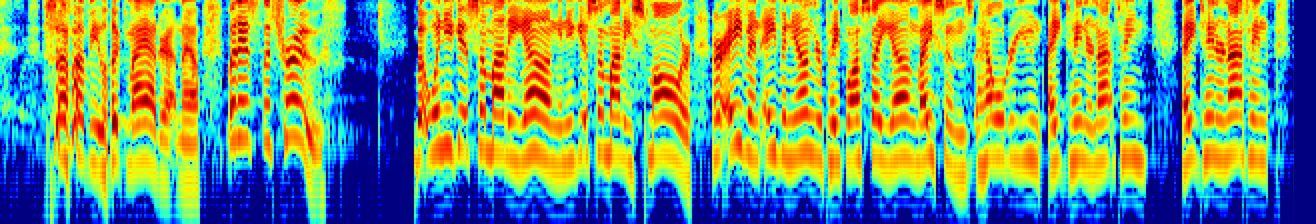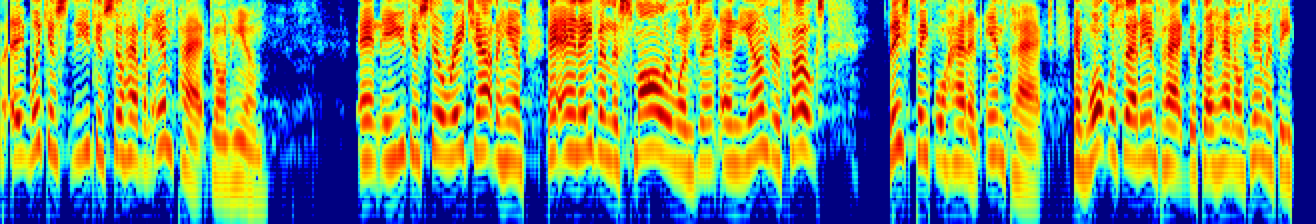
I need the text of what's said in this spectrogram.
Some of you look mad right now. But it's the truth. But when you get somebody young and you get somebody smaller, or even even younger people, I say young Masons. How old are you? 18 or 19? 18 or 19. Eh, we can you can still have an impact on him, and you can still reach out to him. And, and even the smaller ones and, and younger folks, these people had an impact. And what was that impact that they had on Timothy?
